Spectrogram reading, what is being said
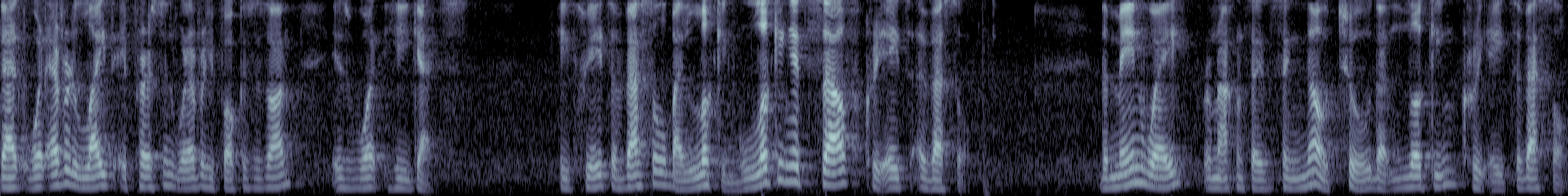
that whatever light a person, whatever he focuses on, is what he gets. He creates a vessel by looking. Looking itself creates a vessel. The main way, Rav Nachman says, saying no to that looking creates a vessel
